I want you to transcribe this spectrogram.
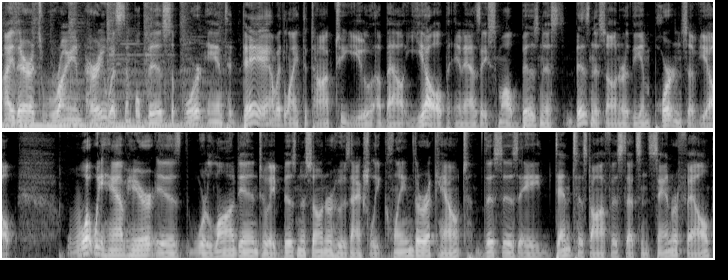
Hi there, it's Ryan Perry with Simple Biz Support, and today I would like to talk to you about Yelp and as a small business business owner, the importance of Yelp. What we have here is we're logged into a business owner who has actually claimed their account. This is a dentist office that's in San Rafael.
